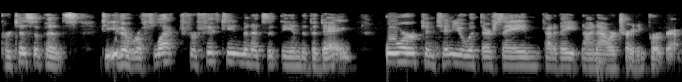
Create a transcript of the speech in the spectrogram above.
participants to either reflect for 15 minutes at the end of the day or continue with their same kind of eight, nine hour training program.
